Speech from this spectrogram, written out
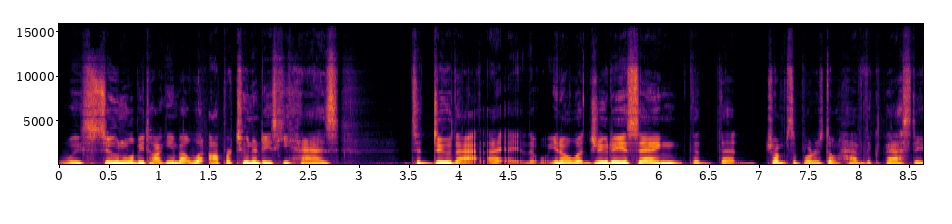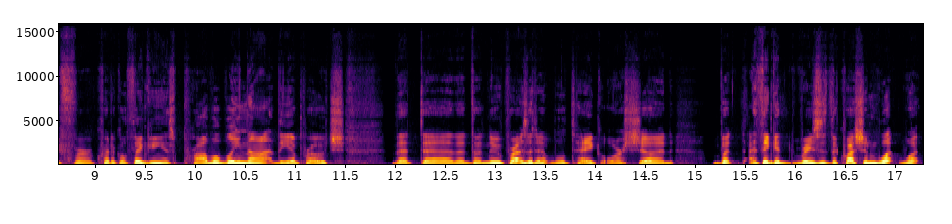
we soon will be talking about what opportunities he has to do that. I, you know what Judy is saying that that Trump supporters don't have the capacity for critical thinking is probably not the approach that uh, that the new president will take or should. But I think it raises the question: what what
